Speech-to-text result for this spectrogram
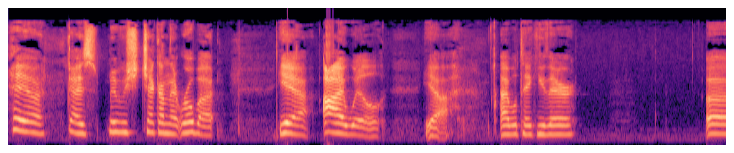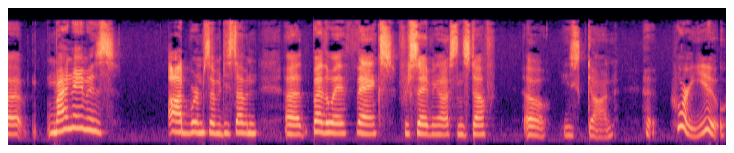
Hey, uh, guys, maybe we should check on that robot. Yeah, I will. Yeah, I will take you there. Uh, my name is Oddworm77. Uh, by the way, thanks for saving us and stuff. Oh, he's gone. Who are you?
